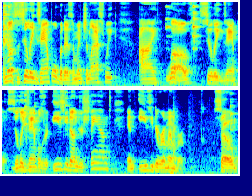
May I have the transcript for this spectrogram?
I know it's a silly example, but as I mentioned last week, I love silly examples. Silly examples are easy to understand and easy to remember. So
